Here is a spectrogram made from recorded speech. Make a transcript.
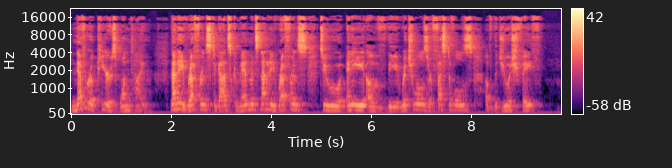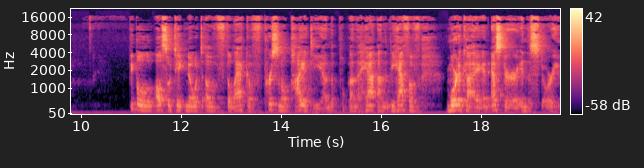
never appears one time. Not any reference to God's commandments, not any reference to any of the rituals or festivals of the Jewish faith. People also take note of the lack of personal piety on the, on the, ha- on the behalf of Mordecai and Esther in the story.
